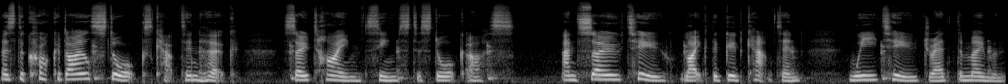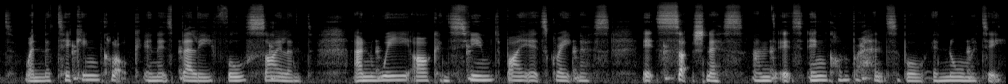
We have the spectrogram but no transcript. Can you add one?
As the crocodile stalks Captain Hook, so time seems to stalk us. And so, too, like the good captain, we too dread the moment when the ticking clock in its belly falls silent, and we are consumed by its greatness, its suchness, and its incomprehensible enormity.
